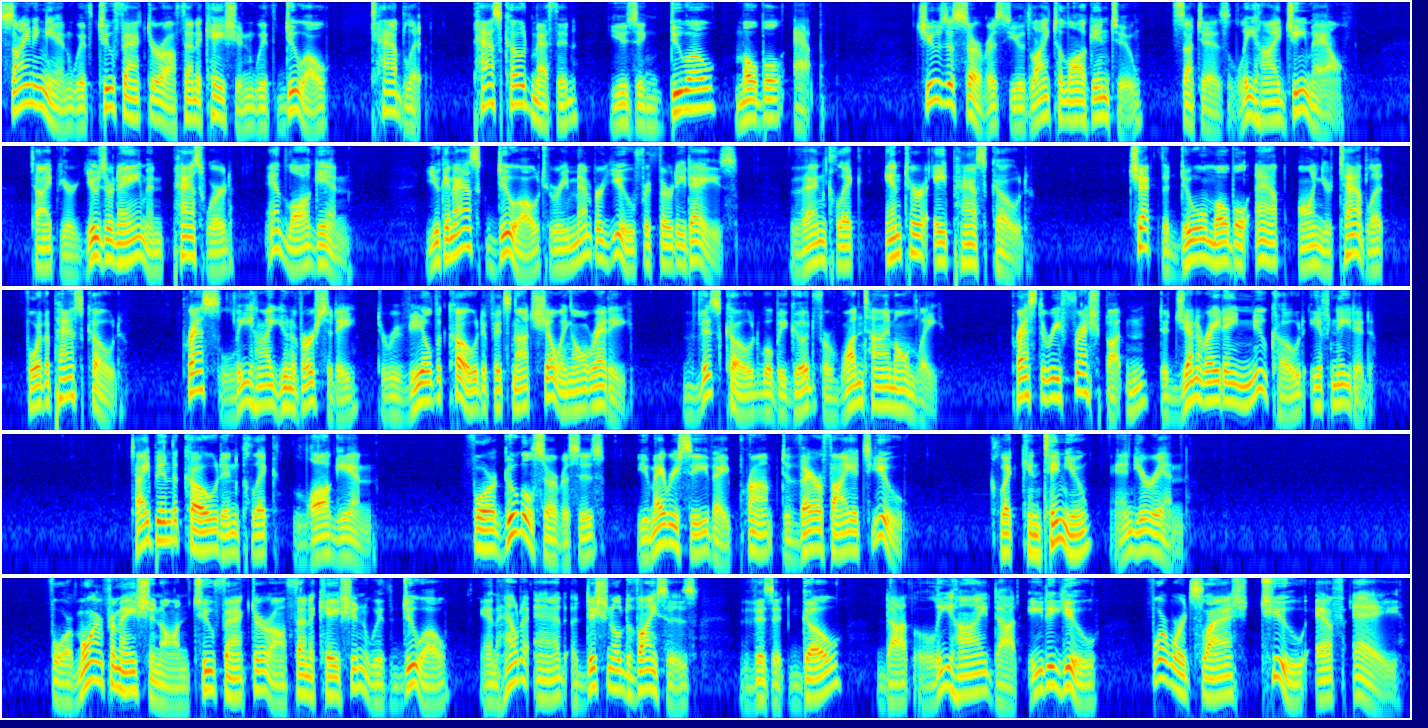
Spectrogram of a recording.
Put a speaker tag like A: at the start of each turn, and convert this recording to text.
A: signing in with two-factor authentication with Duo Tablet Passcode method using Duo mobile app. Choose a service you'd like to log into, such as Lehigh Gmail. Type your username and password and log in. You can ask Duo to remember you for 30 days. Then click Enter a passcode. Check the Duo mobile app on your tablet for the passcode. Press Lehigh University to reveal the code if it's not showing already. This code will be good for one time only. Press the refresh button to generate a new code if needed. Type in the code and click Log In. For Google services, you may receive a prompt to verify it's you. Click Continue and you're in. For more information on two-factor authentication with Duo and how to add additional devices, visit go.lehigh.edu forward slash 2FA.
